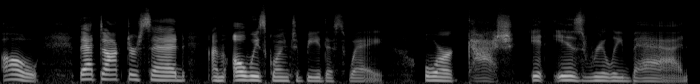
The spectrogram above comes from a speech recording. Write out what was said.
Oh, that doctor said I'm always going to be this way. Or, gosh, it is really bad.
